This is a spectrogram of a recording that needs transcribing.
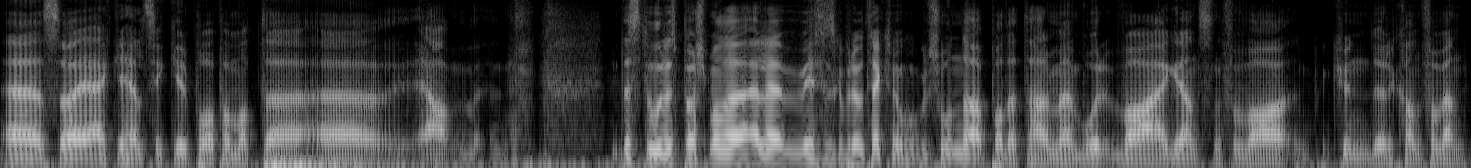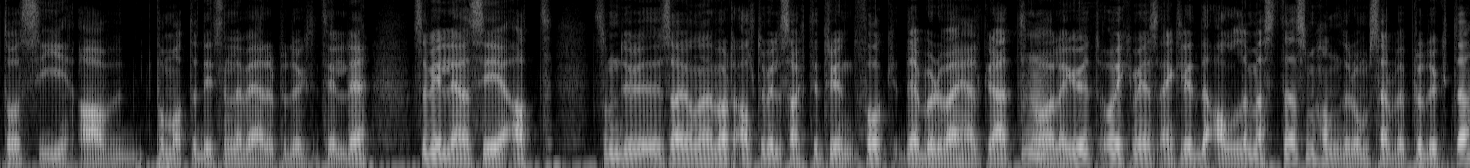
Eh, så jeg er ikke helt sikker på på en måte eh, Ja. Det store spørsmålet, eller hvis vi skal prøve å trekke noen konklusjon da på dette her med hvor, hva er grensen for hva kunder kan forvente å si av på en måte de som leverer produktet til dem, så ville jeg si at som du sa, Jon Edvard, alt du ville sagt til trynet folk, det burde være helt greit Mm. å legge ut. Og ikke minst egentlig det aller meste som handler om selve produktet,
